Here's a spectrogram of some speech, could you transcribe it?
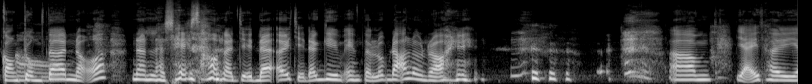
còn trùng oh. tên nữa nên là share xong là chị để ý chị đã ghim em từ lúc đó luôn rồi um, vậy thì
